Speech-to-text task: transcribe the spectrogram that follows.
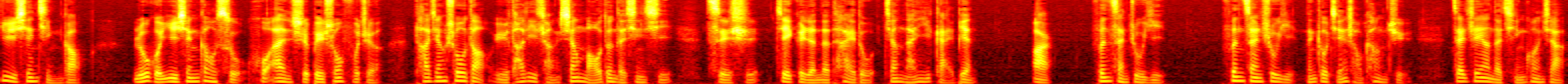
预先警告，如果预先告诉或暗示被说服者，他将收到与他立场相矛盾的信息，此时这个人的态度将难以改变。二、分散注意，分散注意能够减少抗拒，在这样的情况下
